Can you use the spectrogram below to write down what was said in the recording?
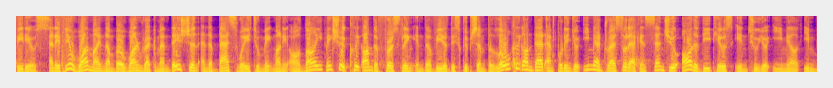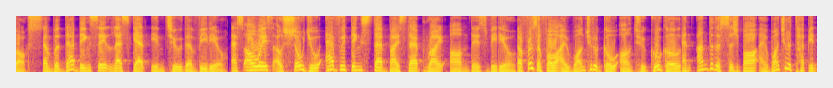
videos. And if you want my number 1 recommendation and the best way to make money online, make sure you click on the first link in the video description below. Click on that and put in your email address so that I can send you all the details into your email inbox. And with that being said, let's get into the video. As always, I'll show you everything step by step right on this video. Now first of all, I want you to go on to Google and under the search bar, I want you to type in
